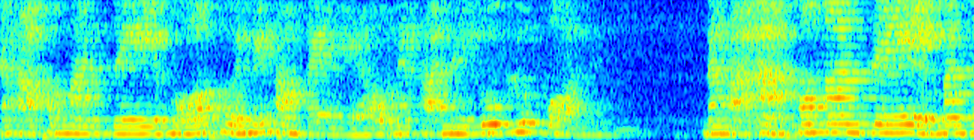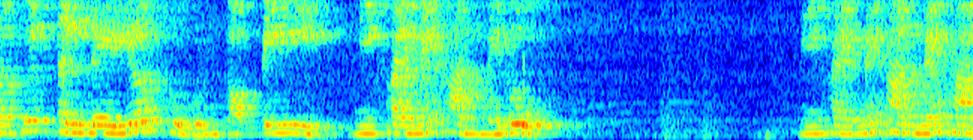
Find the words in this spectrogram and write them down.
นะคะ command J เพราะว่าเคยให้ทำไปแล้วนะคะ ในรูปลูกบอลนะคะอะ command J มันจะขึ้นเป็น layer 0 copy มีใครไม่ทันไหมลูก มีใครไม่ทันไหมคะ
